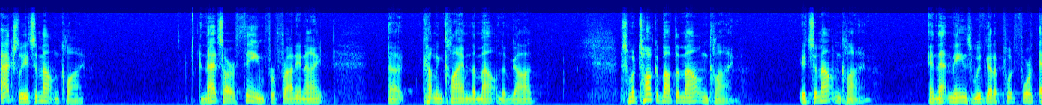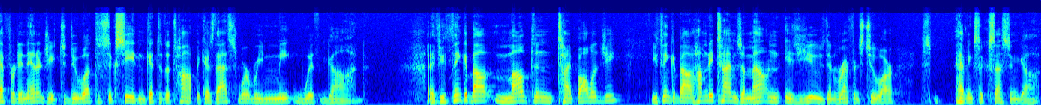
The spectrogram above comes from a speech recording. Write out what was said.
Actually, it's a mountain climb. And that's our theme for Friday night. Uh, come and climb the mountain of God. So I'm going to talk about the mountain climb. It's a mountain climb. And that means we've got to put forth effort and energy to do what? To succeed and get to the top because that's where we meet with God. And if you think about mountain typology, you think about how many times a mountain is used in reference to our having success in God.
